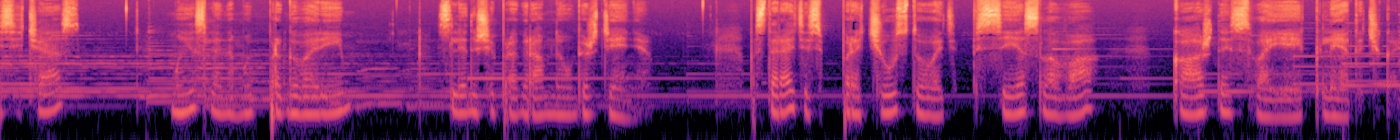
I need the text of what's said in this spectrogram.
Сейчас мысленно мы проговорим следующее программное убеждение. Постарайтесь прочувствовать все слова каждой своей клеточкой,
